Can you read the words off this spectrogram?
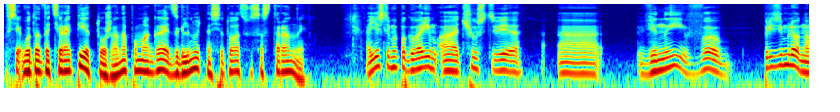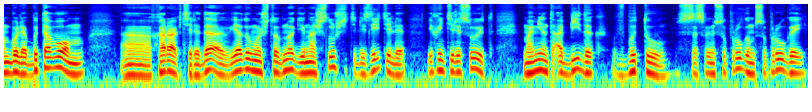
все, вот эта терапия тоже, она помогает взглянуть на ситуацию со стороны. А если мы поговорим о чувстве э, вины в приземленном, более бытовом э, характере, да, я думаю, что многие наши слушатели, зрители, их интересует момент обидок в быту со своим супругом, супругой,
